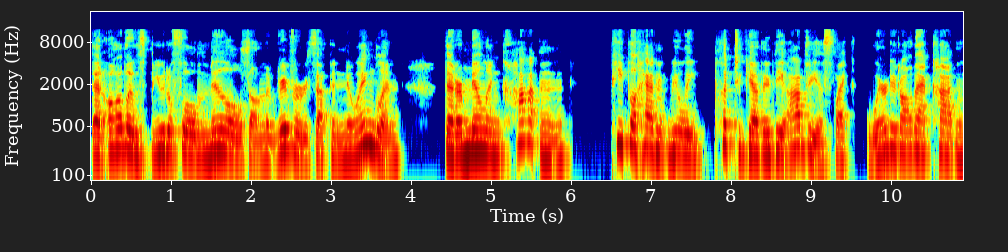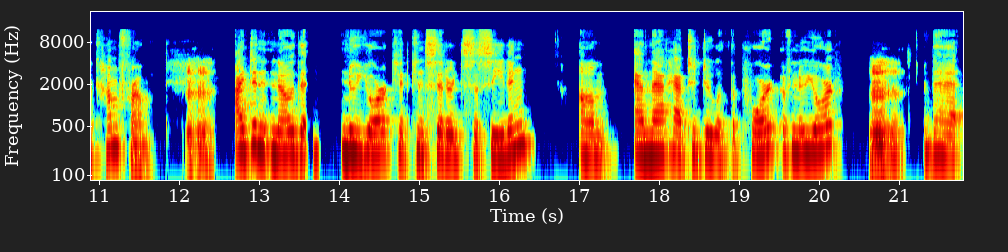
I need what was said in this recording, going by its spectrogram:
that all those beautiful mills on the rivers up in New England that are milling cotton people hadn't really put together the obvious like where did all that cotton come from mm-hmm. i didn't know that new york had considered seceding um, and that had to do with the port of new york mm-hmm. that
